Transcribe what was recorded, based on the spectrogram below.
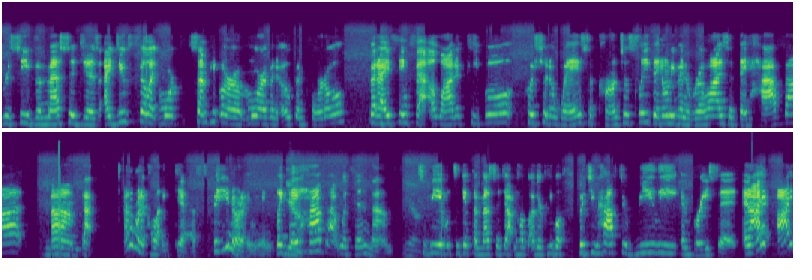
receive the messages. I do feel like more some people are more of an open portal, but I think that a lot of people push it away subconsciously. They don't even realize that they have that. Um, that I don't want to call it a gift, but you know what I mean. Like Yeah. they have that within them Yeah. to be able to get the message out and help other people but you have to really embrace it and i i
